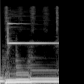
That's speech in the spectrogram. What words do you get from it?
you.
